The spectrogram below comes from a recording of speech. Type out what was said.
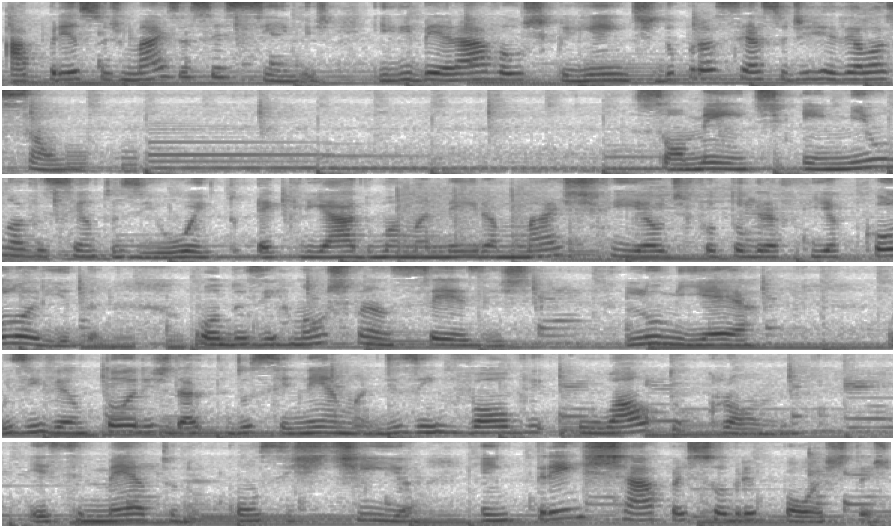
a preços mais acessíveis e liberava os clientes do processo de revelação. Somente em 1908 é criada uma maneira mais fiel de fotografia colorida, quando os irmãos franceses Lumière os inventores da, do cinema desenvolvem o autochrome. Esse método consistia em três chapas sobrepostas,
